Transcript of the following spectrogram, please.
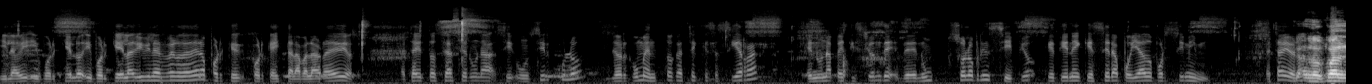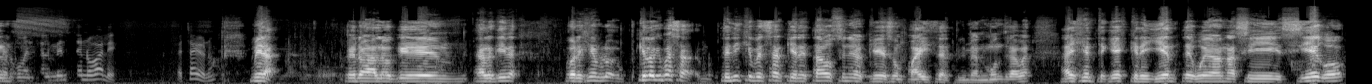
¿Y, la, y, por, qué lo, ¿Y por qué la Biblia es verdadera? Porque, porque ahí está la palabra de Dios. ¿Cachai? Entonces hacen una, un círculo de argumento ¿cachai? que se cierra en una petición de, de en un solo principio que tiene que ser apoyado por sí mismo. ¿Cachai o no? Lo cual- argumentalmente no vale. ¿Cachai o no? Mira, pero a lo que a lo que iba, por ejemplo, ¿qué es lo que pasa? Tenéis que pensar que en Estados Unidos, que es un país del primer mundo, hay gente que es creyente, weón, así ciego,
